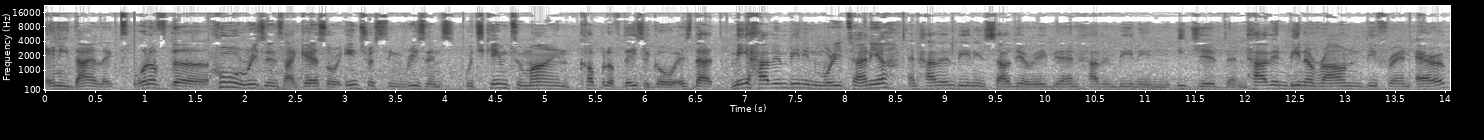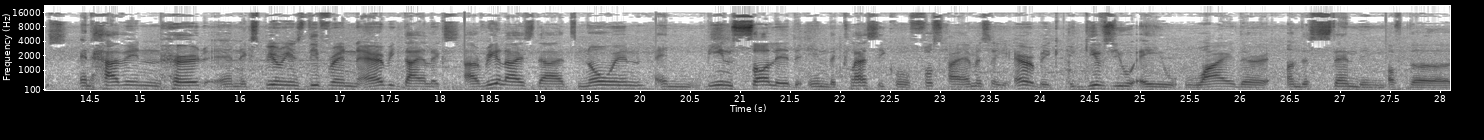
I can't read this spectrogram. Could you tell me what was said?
any dialect. One of the cool reasons, I guess, or interesting reasons, which came to mind a couple of days ago, is that me having been in Mauritania and having been in Saudi Arabia and having been in Egypt and having been around different Arabs and having heard and experienced different Arabic dialects, I realized that knowing and being solid in the classical Fusha MSA Arabic, it gives you a wider understanding of the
